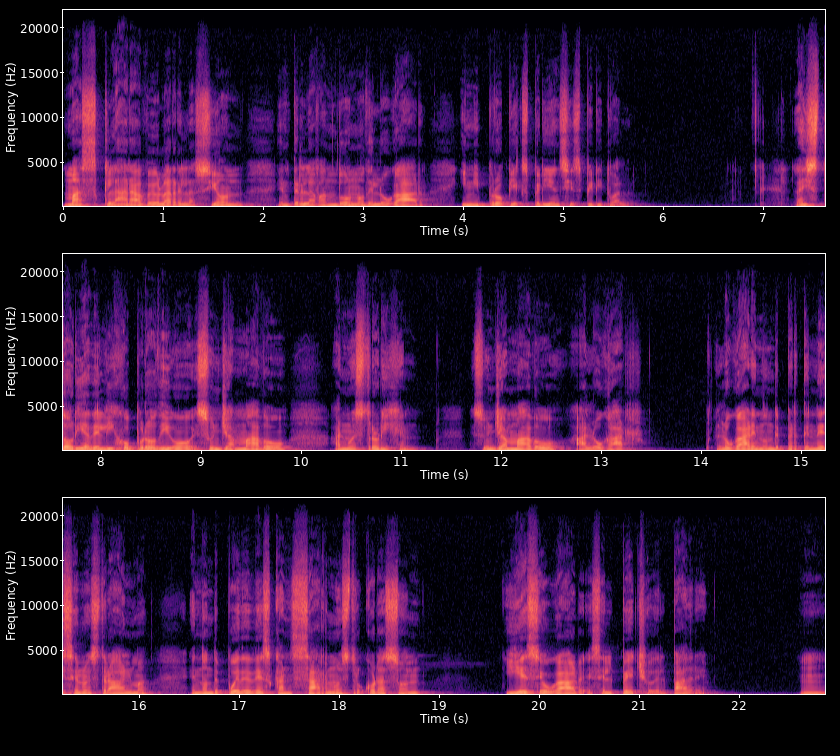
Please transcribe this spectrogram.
más clara veo la relación entre el abandono del hogar y mi propia experiencia espiritual. La historia del Hijo pródigo es un llamado a nuestro origen, es un llamado al hogar, al hogar en donde pertenece nuestra alma, en donde puede descansar nuestro corazón y ese hogar es el pecho del Padre. Mm.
